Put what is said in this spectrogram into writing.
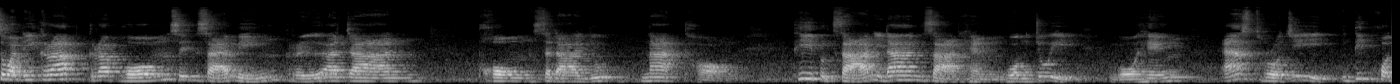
สวัสดีครับ กระผมสินแสหมิง หรืออาจารย์ พงศดายุนาคทอง ที่ปรึกษาในด้านศาสตร์แห่งฮวงจุ้ยโงเฮง astrology อิทธิพล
